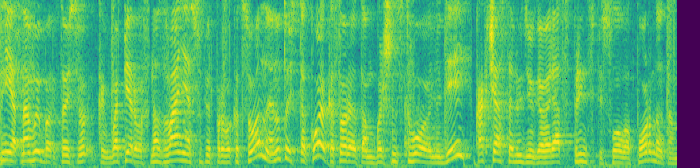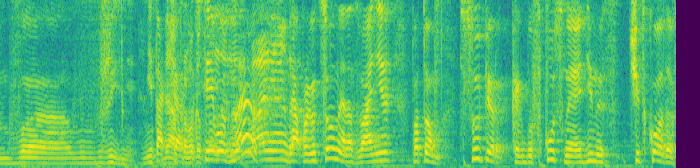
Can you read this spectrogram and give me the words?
Нет, на выбор. То есть, как, во-первых, название супер провокационное, ну, то есть такое, которое там большинство людей, как часто люди говорят, в принципе, слово порно там в, в, жизни. Не так Да, часто. Все его знают. название, да, да. провокационное название. Потом супер, как бы вкусный один из чит-кодов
